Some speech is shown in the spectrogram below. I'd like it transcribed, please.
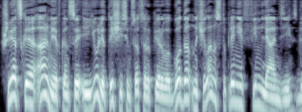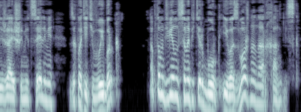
Шведская армия в конце июля 1741 года начала наступление в Финляндии с ближайшими целями захватить Выборг, а потом двинуться на Петербург и, возможно, на Архангельск.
